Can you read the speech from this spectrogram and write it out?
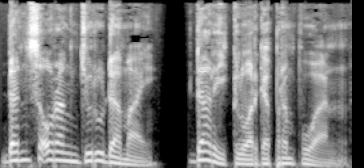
dan seorang juru damai dari keluarga perempuan.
